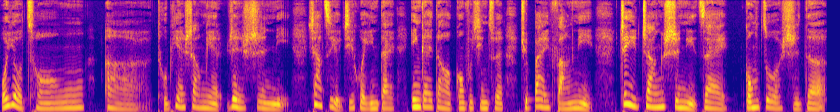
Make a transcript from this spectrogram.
我有从呃图片上面认识你，下次有机会应该应该到功夫新村去拜访你。这一张是你在工作时的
